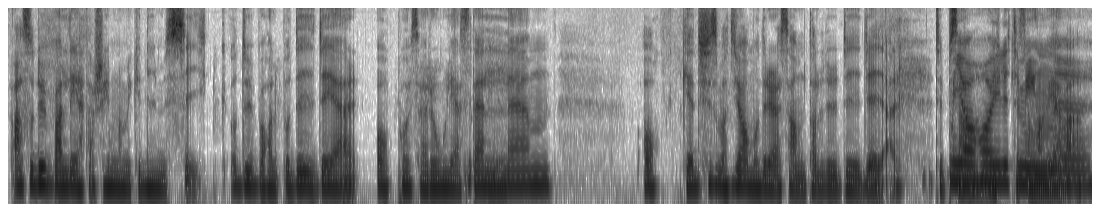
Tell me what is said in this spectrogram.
alltså du bara letar så himla mycket ny musik och du bara håller på och DJar och på så roliga ställen. Och det känns som att jag modererar samtal och du DJar. Typ Men jag har ju lite min veva. eh,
